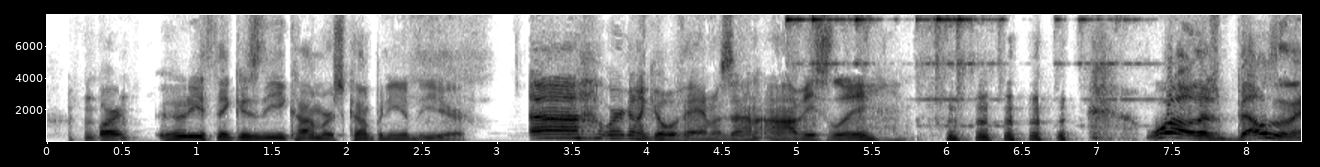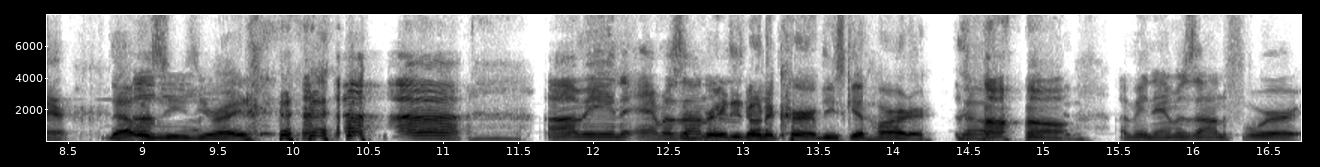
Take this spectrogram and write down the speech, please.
Bart, who do you think is the e commerce company of the year? Uh, we're gonna go with Amazon, obviously. Whoa, there's bells in there. That was um, easy, right? uh, I mean, Amazon They're graded on a curve. These get harder. No, oh, I mean, Amazon for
